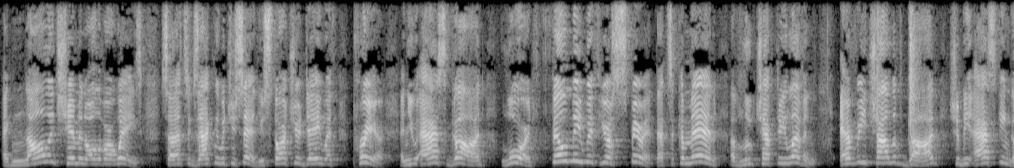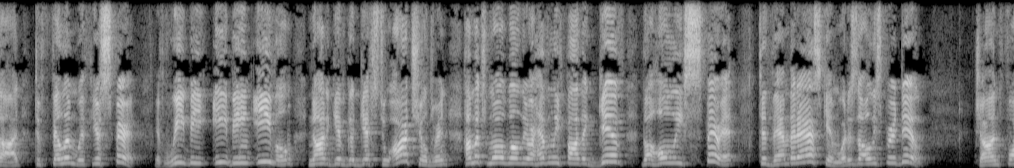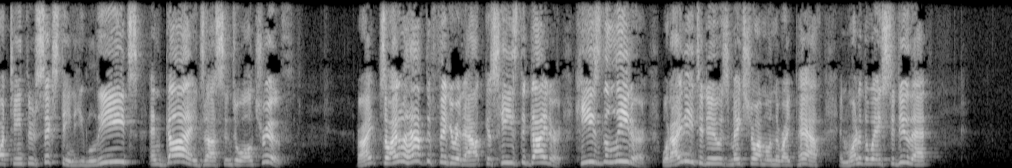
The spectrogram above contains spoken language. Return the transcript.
Acknowledge Him in all of our ways. So that's exactly what you said. You start your day with prayer and you ask God, Lord, fill me with your Spirit. That's a command of Luke chapter 11. Every child of God should be asking God to fill him with your Spirit. If we be e being evil how to give good gifts to our children, how much more will your Heavenly Father give the Holy Spirit to them that ask Him? What does the Holy Spirit do? John 14 through 16, he leads and guides us into all truth. Right? So I don't have to figure it out because he's the guider. He's the leader. What I need to do is make sure I'm on the right path. And one of the ways to do that,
